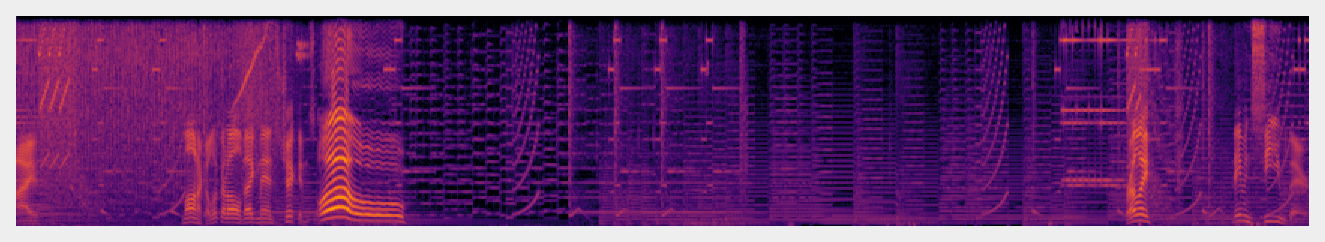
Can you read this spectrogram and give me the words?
I... Monika, look at all of Eggman's chickens. Oh! Really? Didn't even see you there.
